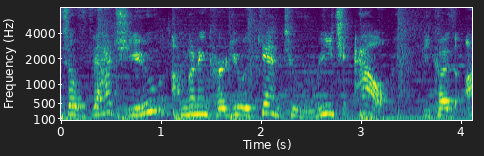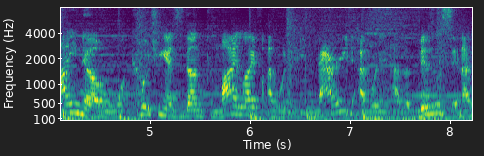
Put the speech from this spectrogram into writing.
So if that's you, I'm gonna encourage you again to reach out because I know what coaching has done to my life. I wouldn't be married, I wouldn't have a business, and I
